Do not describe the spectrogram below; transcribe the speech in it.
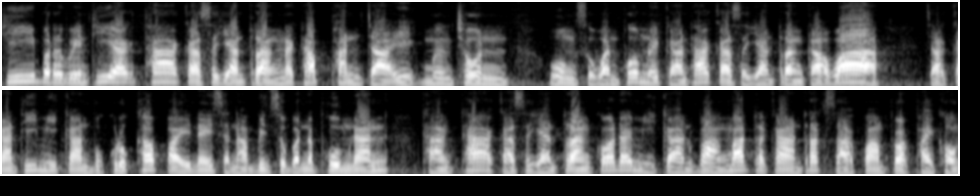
ที่บริเวณที่ท่าอากาศยานตรังนะครับ พันจ่าเอกเมืองชน วงสุวรรณผู้อำนวยการท่าอากาศยานตรังกล่าวว่า จากการที่มีการบุกรุกเข้าไปในสนามบินสุวรรณภูมินั้น ทางท่าอากาศยานตรังก็ได้มีการวางมาตรการรักษาความปลอดภัยของ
